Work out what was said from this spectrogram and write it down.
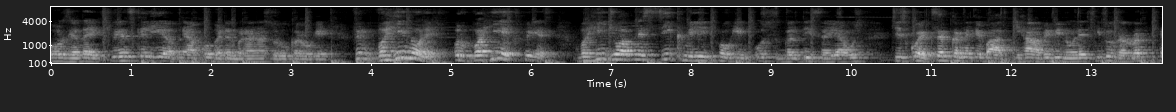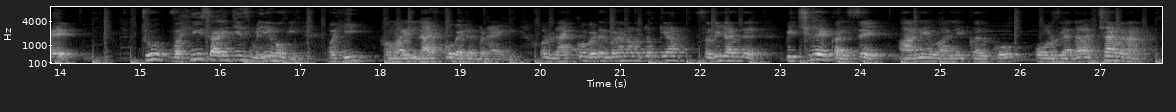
और ज़्यादा एक्सपीरियंस के लिए अपने आप को बेटर बनाना शुरू करोगे। फिर वही नॉलेज और वही एक्सपीरियंस वही जो आपने सीख मिली होगी उस गलती से या उस चीज़ को एक्सेप्ट करने के बाद कि हाँ अभी भी नॉलेज की तो ज़रूरत है, जो वही सारी चीज़ मिली होगी, वही हमारी लाइफ को बेटर बनाएगी। और लाइफ को बेटर बनाना मतलब क्या? सभी जानते हैं, पिछले कल से आने वाले कल को और ज़्यादा अच्छा बनाना।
